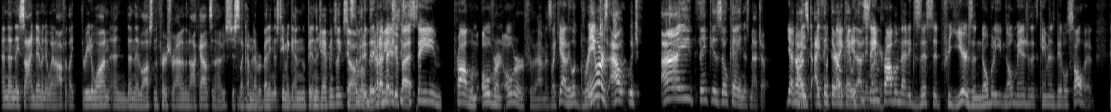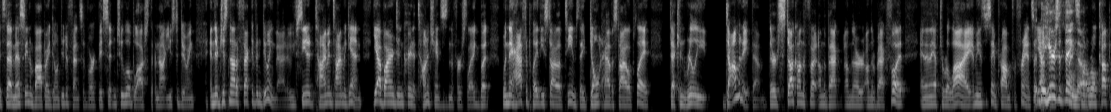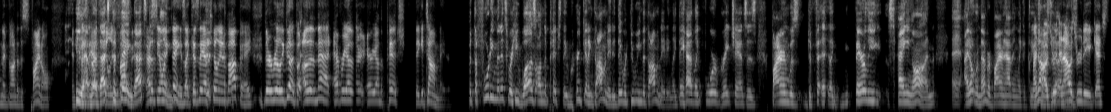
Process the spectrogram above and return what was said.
and then they signed him and it went off at like three to one and then they lost in the first round of the knockouts and i was just like mm-hmm. i'm never betting this team again in the champions league so the, but i, I bet you if I, the same problem over and over for them it's like yeah they look great neymar's out which i think is okay in this matchup yeah, no, I, I think they're like, okay without it's the same problem that existed for years, and nobody, no manager that's came in has been able to solve it. It's that Messi and Mbappe don't do defensive work. They sit in two low blocks they're not used to doing, and they're just not effective in doing that. We've seen it time and time again. Yeah, Bayern didn't create a ton of chances in the first leg, but when they have to play these style of teams, they don't have a style of play that can really dominate them. They're stuck on the foot on the back on their on their back foot, and then they have to rely. I mean, it's the same problem for France. But, yeah, but here's the thing, France though. won a World Cup and they've gone to this final. And yeah, right. That's Kylian the Mbappe. thing. That's, that's the, the only thing. It's like because they have Kylian Mbappe, they're really good. But other than that, every other area on the pitch, they get dominated. But the 40 minutes where he was on the pitch, they weren't getting dominated. They were doing the dominating. Like they had like four great chances. Bayern was def- like barely hanging on. I don't remember Bayern having like a clear. I know. I was, and I was rooting against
